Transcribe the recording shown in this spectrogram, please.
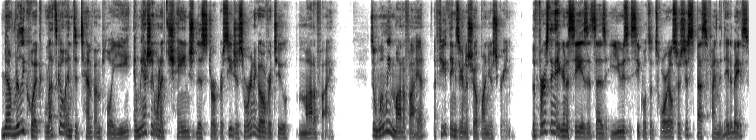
Now, really quick, let's go into temp employee, and we actually want to change this stored procedure. So we're going to go over to modify. So when we modify it, a few things are going to show up on your screen. The first thing that you're going to see is it says use SQL tutorial. So it's just specifying the database.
